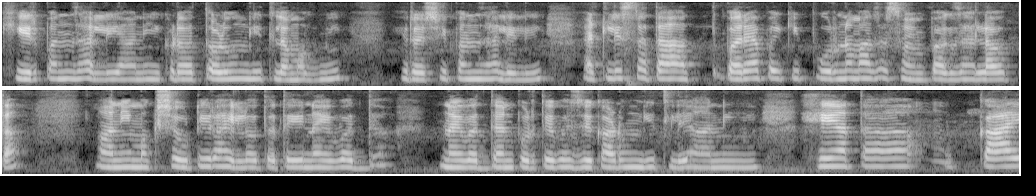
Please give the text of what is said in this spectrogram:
खीर पण झाली आणि इकडं तळून घेतलं मग मी. रशी पण झालेली. ॲटलिस्ट आता बऱ्यापैकी पूर्ण माझा स्वयंपाक झाला होता. आणि मग शेवटी राहिलं होतं ते नैवेद्य. नैवेद्यांपुरते भजे काढून घेतले. आणि हे आता काय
